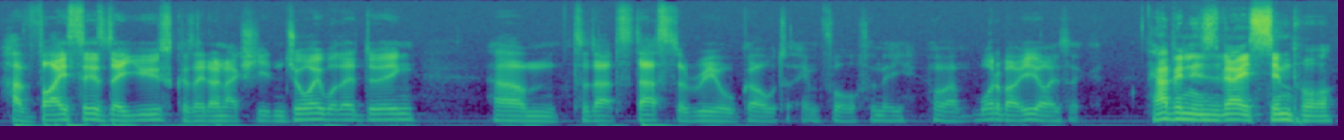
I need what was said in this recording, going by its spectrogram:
have vices they use because they don't actually enjoy what they're doing? Um, so that's that's the real goal to aim for for me. Well, um, what about you, Isaac? Happiness is very simple.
